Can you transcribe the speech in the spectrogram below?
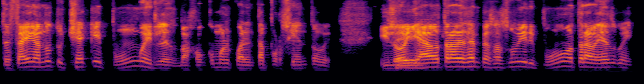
te está llegando tu cheque y pum, güey, les bajó como el 40%, güey. Y luego Sí. ya otra vez empezó a subir y pum, otra vez, güey.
